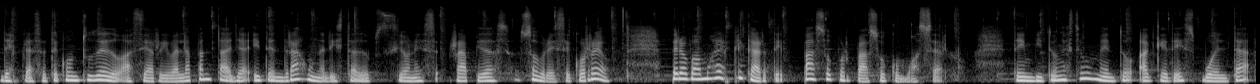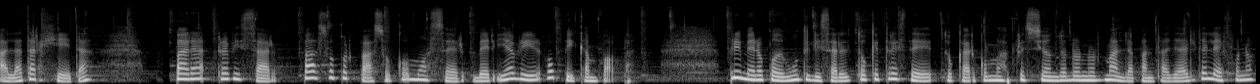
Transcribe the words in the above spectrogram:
Desplázate con tu dedo hacia arriba en la pantalla y tendrás una lista de opciones rápidas sobre ese correo. Pero vamos a explicarte paso por paso cómo hacerlo. Te invito en este momento a que des vuelta a la tarjeta para revisar paso por paso cómo hacer ver y abrir o pick and pop. Primero podemos utilizar el toque 3D, tocar con más presión de lo normal la pantalla del teléfono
